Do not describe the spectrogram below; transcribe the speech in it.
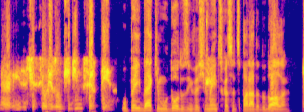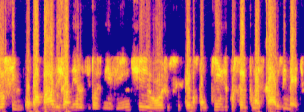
é, existe esse horizonte de incerteza. O payback mudou dos investimentos com essa disparada do dólar? Mudou sim. Com a base de janeiro de 2020, hoje os sistemas estão 15% mais caros em média,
